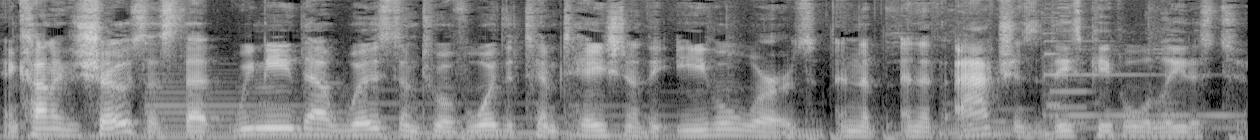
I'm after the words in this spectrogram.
and kind of shows us that we need that wisdom to avoid the temptation of the evil words and the, and the actions that these people will lead us to.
